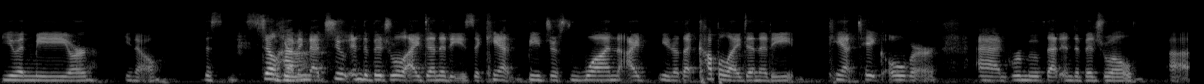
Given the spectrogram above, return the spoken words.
you and me or you know this still yeah. having that two individual identities. It can't be just one i you know that couple identity can't take over and remove that individual uh,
